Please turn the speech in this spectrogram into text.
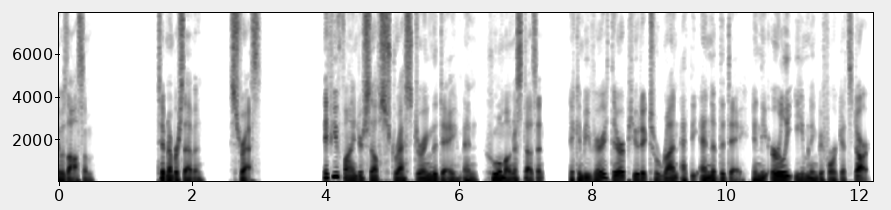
It was awesome. Tip number seven stress. If you find yourself stressed during the day, and who among us doesn't, it can be very therapeutic to run at the end of the day in the early evening before it gets dark.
